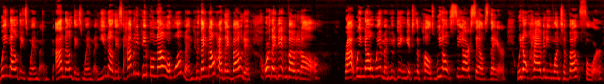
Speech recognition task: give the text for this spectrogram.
We know these women. I know these women. You know these. How many people know a woman who they know how they voted or they didn't vote at all? Right? We know women who didn't get to the polls. We don't see ourselves there. We don't have anyone to vote for.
